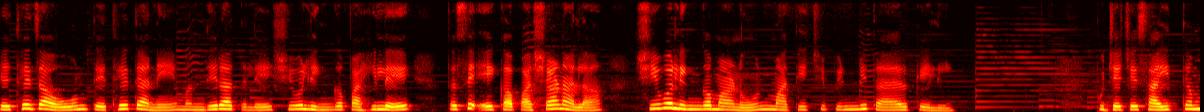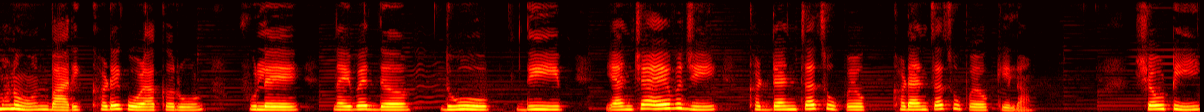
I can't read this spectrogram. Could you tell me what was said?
तेथे जाऊन तेथे त्याने मंदिरातले शिवलिंग पाहिले. तसे एका पाषाणाला शिवलिंग मानून मातीची पिंडी तयार केली. पूजेचे साहित्य म्हणून बारीक खडे गोळा करून फुले नैवेद्य धूप दीप यांच्याऐवजी खड्ड्यांचाच उपयोग खड्यांचाच उपयोग केला. शेवटी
